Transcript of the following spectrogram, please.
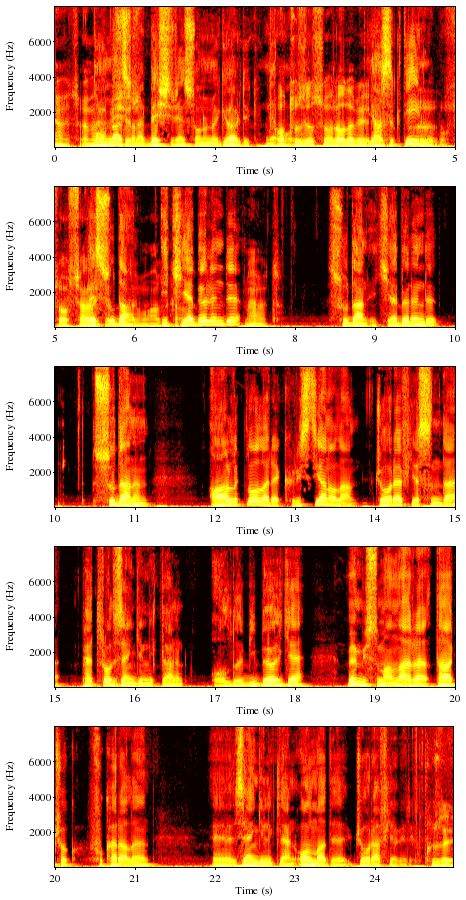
Evet Ömer Ondan Beşir. sonra Beşir'in sonunu gördük. Ne 30 oldu? yıl sonra o da bir Yazık değil mi bu? sosyal Ve Sudan ikiye bölündü. kaldı. Evet. Sudan ikiye bölündü. Sudan'ın ağırlıklı olarak Hristiyan olan coğrafyasında petrol zenginliklerinin olduğu bir bölge ve Müslümanlara daha çok fukaralığın e, zenginliklerin olmadığı coğrafya verildi. Kuzey.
